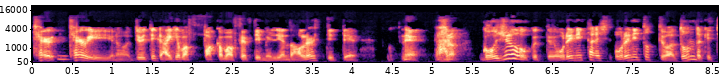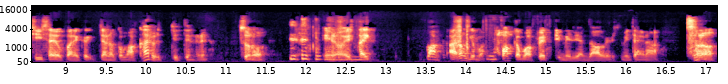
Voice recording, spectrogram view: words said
Terry, Terry, you know, do you think I give a fuck about 50 million dollars? って言って、ね、あの、50億って俺に対し、俺にとってはどんだけ小さいお金かなのかわかるって言ってるのね。その、you know, it's like, fuck, I don't give a fuck about 50 million dollars みたいな、その、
